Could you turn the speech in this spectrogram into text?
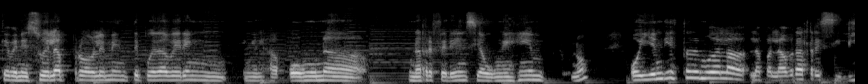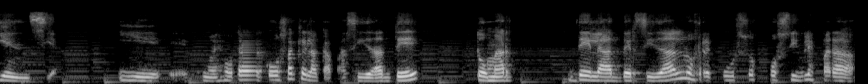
que Venezuela probablemente pueda ver en, en el Japón una, una, referencia, un ejemplo, ¿no? Hoy en día está de moda la, la palabra resiliencia y eh, no es otra cosa que la capacidad de tomar de la adversidad los recursos posibles para,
